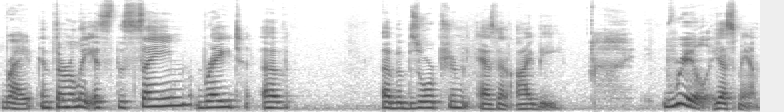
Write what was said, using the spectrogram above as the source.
Right. and thoroughly. It's the same rate of of absorption as an IV. Really? Yes, ma'am.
